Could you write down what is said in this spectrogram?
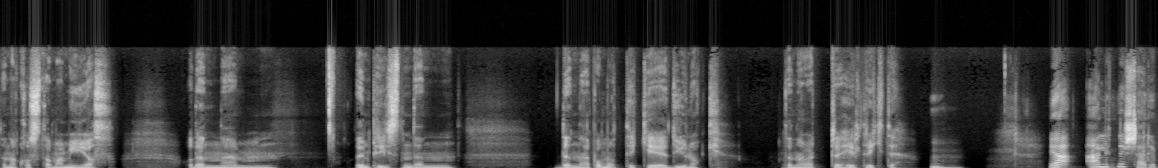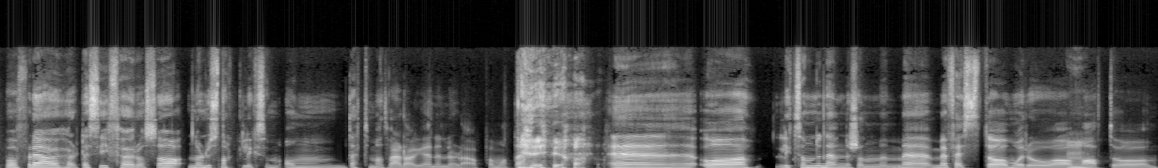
Den har kosta meg mye, ass. Og den, ehm, den prisen, den, den er på en måte ikke dyr nok. Den har vært helt riktig. Mm. Jeg er litt nysgjerrig på, for det har jeg hørt deg si før også, når du snakker liksom om dette med at hver dag er en lørdag, på en måte. ja. Eh, og litt som du nevner sånn med, med fest og moro og Mm. mat og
